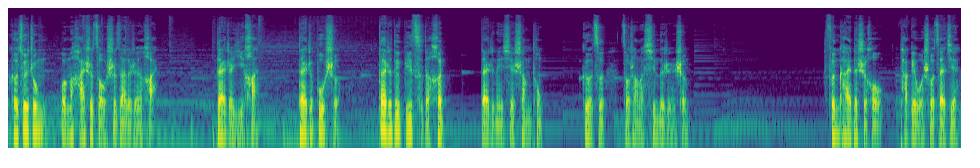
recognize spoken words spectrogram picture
可最终，我们还是走失在了人海，带着遗憾，带着不舍，带着对彼此的恨，带着那些伤痛，各自走上了新的人生。分开的时候，他给我说再见，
